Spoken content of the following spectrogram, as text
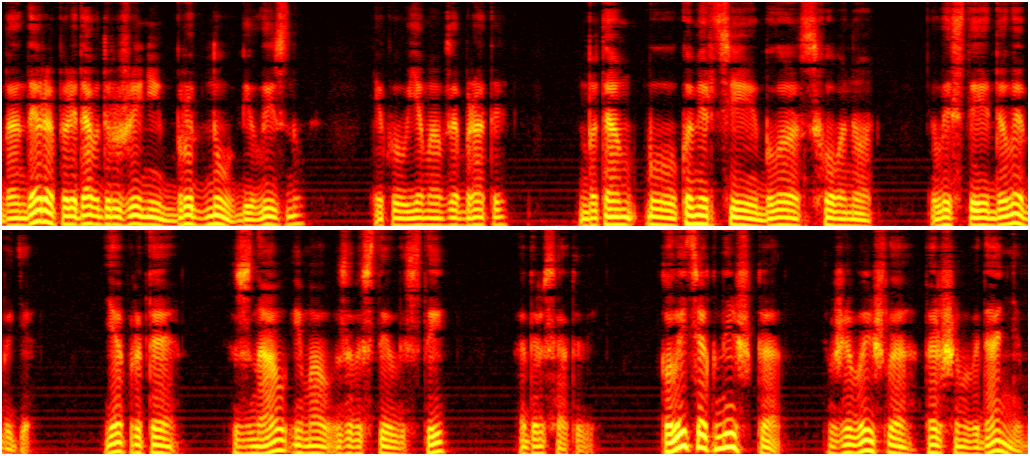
Бандера передав дружині брудну білизну, яку я мав забрати, бо там у комірці було сховано листи до лебедя. Я проте знав і мав завести листи адресатові. Коли ця книжка вже вийшла першим виданням,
